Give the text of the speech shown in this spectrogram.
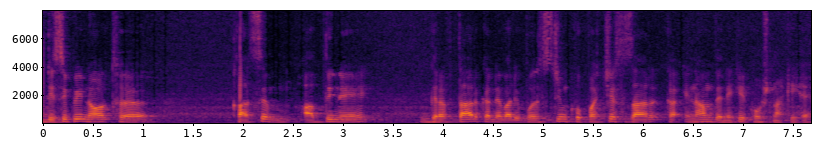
डीसीपी नॉर्थ कासिम आब्दी ने गिरफ़्तार करने वाली पुलिस टीम को पच्चीस हज़ार का इनाम देने की घोषणा की है।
